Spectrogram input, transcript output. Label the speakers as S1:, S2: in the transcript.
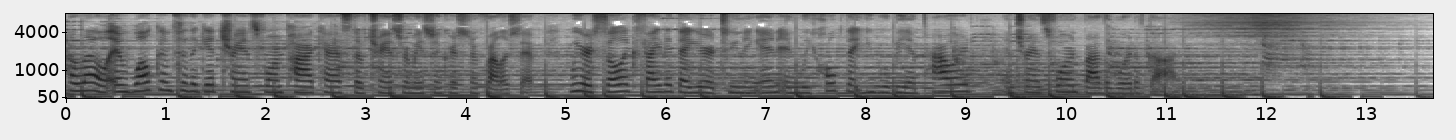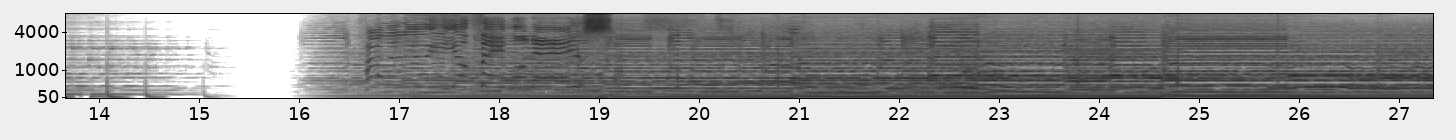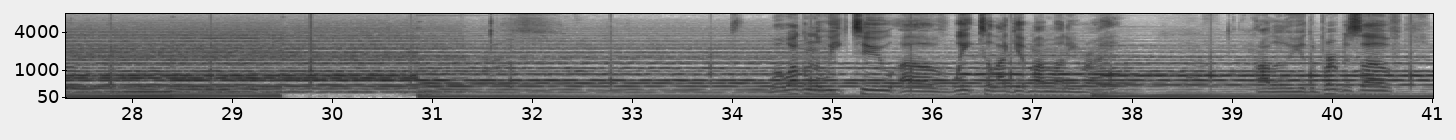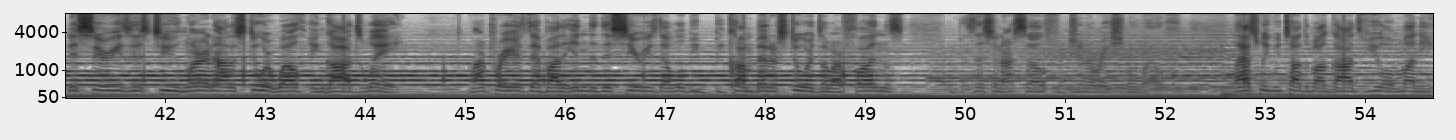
S1: Hello, and welcome to the Get Transformed podcast of Transformation Christian Fellowship. We are so excited that you're tuning in, and we hope that you will be empowered and transformed by the Word of God.
S2: Steward wealth in God's way. My prayer is that by the end of this series that we'll be, become better stewards of our funds and position ourselves for generational wealth. Last week we talked about God's view on money.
